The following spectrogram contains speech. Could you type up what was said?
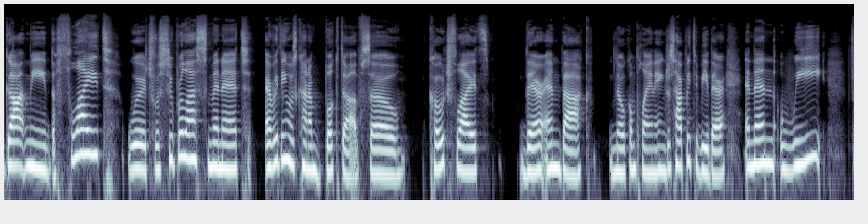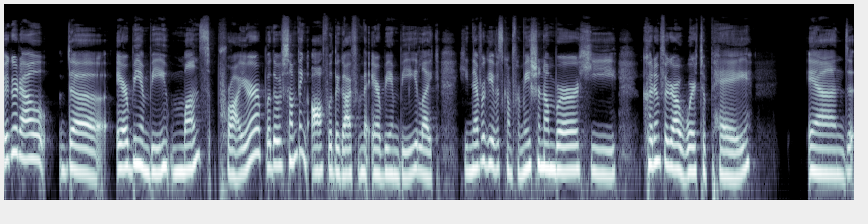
got me the flight, which was super last minute. Everything was kind of booked up. So coach flights there and back, no complaining, just happy to be there. And then we figured out the Airbnb months prior, but there was something off with the guy from the Airbnb. Like he never gave us confirmation number. He couldn't figure out where to pay. And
